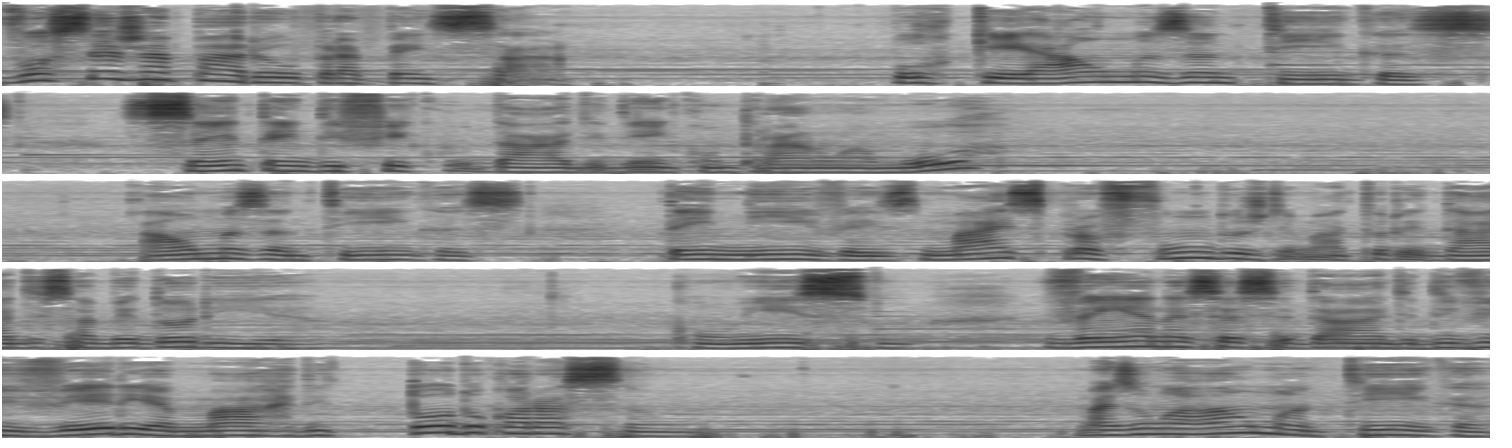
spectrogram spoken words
Você já parou para pensar por que almas antigas sentem dificuldade de encontrar um amor? Almas antigas têm níveis mais profundos de maturidade e sabedoria. Com isso, vem a necessidade de viver e amar de todo o coração. Mas uma alma antiga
